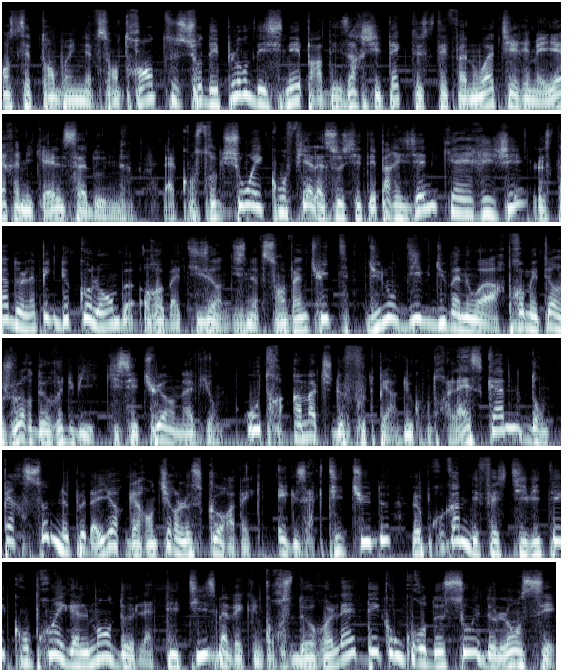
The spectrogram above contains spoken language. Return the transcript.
en septembre 1930 sur des plans dessinés par des architectes stéphanois Thierry Meyer et Michael Sadoun. La construction est confiée à la société parisienne qui a érigé le stade olympique de Colombes, rebaptisé en 1928 du nom d'Yves Dumanoir, prometteur joueur de rugby qui s'est tué en avion. Outre un match de foot perdu contre la dont personne ne peut d'ailleurs garantir le score avec exactitude, le programme des festivités comprend également de l'athlétisme avec une course de relais, des concours de saut et de lancer.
